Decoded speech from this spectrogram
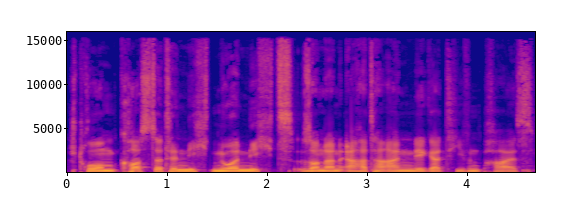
Strom kostete nicht nur nichts, sondern er hatte einen negativen Preis.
